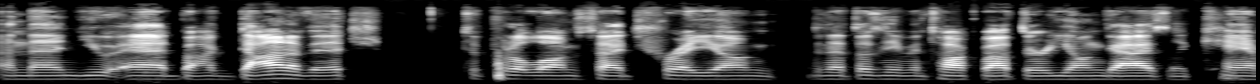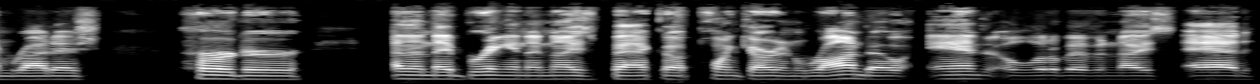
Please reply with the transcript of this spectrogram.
and then you add Bogdanovich to put alongside Trae Young. And that doesn't even talk about their young guys like Cam Reddish, Huerter, and then they bring in a nice backup point guard in Rondo and a little bit of a nice ad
